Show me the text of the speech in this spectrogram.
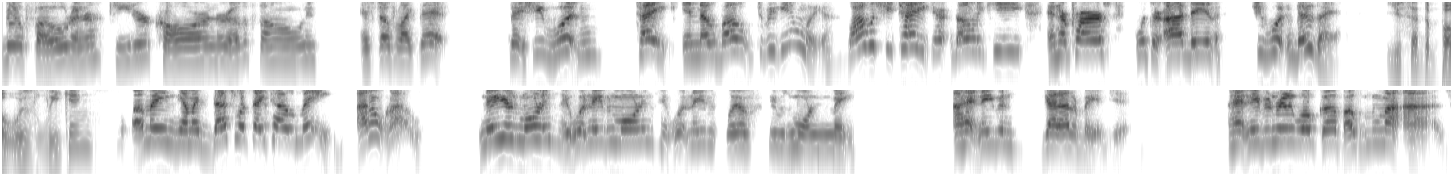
billfold and her key to her car and her other phone and, and stuff like that that she wouldn't take in no boat to begin with. Why would she take her, the only key and her purse with her ID? And she wouldn't do that. You said the boat was leaking? I mean, I mean that's what they told me. I don't know. New Year's morning, it wasn't even morning. It wasn't even well, it was morning to me. I hadn't even got out of bed yet. I hadn't even really woke up, opened my eyes.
